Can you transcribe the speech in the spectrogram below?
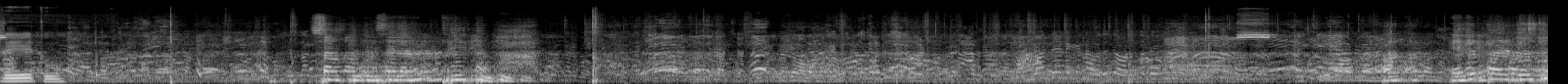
three two. Sir, two, seven, three two. 11 3 2 11 point goes to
